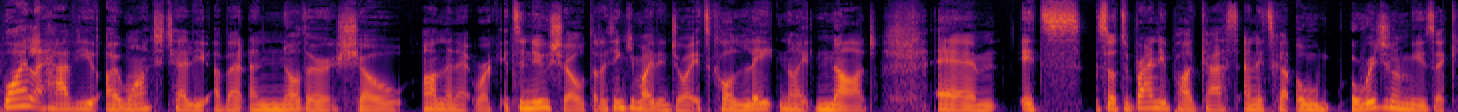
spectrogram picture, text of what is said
While I have you, I want to tell you about another show on the network. It's a new show that I think you might enjoy. It's called Late Night Nod. Um, it's so it's a brand new podcast and it's got o- original music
